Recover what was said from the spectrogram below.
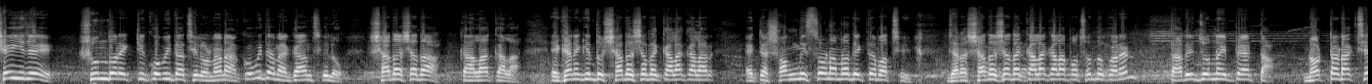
সেই যে সুন্দর একটি কবিতা ছিল না না কবিতা না গান ছিল সাদা সাদা কালা কালা। এখানে কিন্তু সাদা সাদা কালা কালার একটা সংমিশ্রণ আমরা দেখতে পাচ্ছি। যারা সাদা সাদা কালা কালা পছন্দ করেন তাদের জন্য এই প্যাডটা। নটটা ডাকছে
